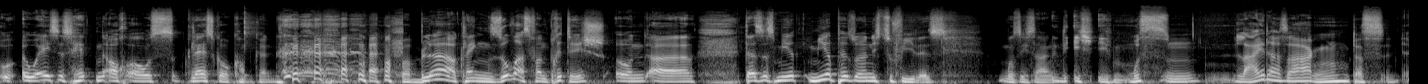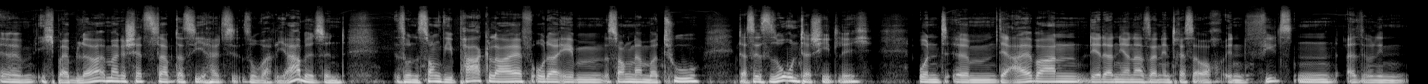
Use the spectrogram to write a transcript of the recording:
O- Oasis hätten auch aus Glasgow kommen können. Aber Blur klingen sowas von britisch und äh, dass es mir, mir persönlich zu viel ist, muss ich sagen. Ich, ich muss Mhm. leider sagen, dass ähm, ich bei Blur immer geschätzt habe, dass sie halt so variabel sind. So ein Song wie Park Life oder eben Song Number Two, das ist so unterschiedlich. Und ähm, der Alban, der dann ja sein Interesse auch in vielsten, also in den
